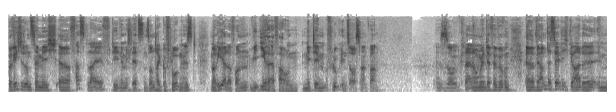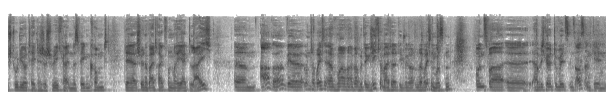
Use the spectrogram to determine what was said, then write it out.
berichtet uns nämlich äh, fast live, die nämlich letzten Sonntag geflogen ist, Maria davon, wie ihre Erfahrung mit dem Flug ins Ausland war. So, kleiner Moment der Verwirrung. Äh, wir haben tatsächlich gerade im Studio technische Schwierigkeiten, deswegen kommt der schöne Beitrag von Maria gleich. Ähm, aber wir unterbrechen äh, machen einfach mit der Geschichte weiter, die wir gerade unterbrechen mussten. Und zwar äh, habe ich gehört, du willst ins Ausland gehen.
